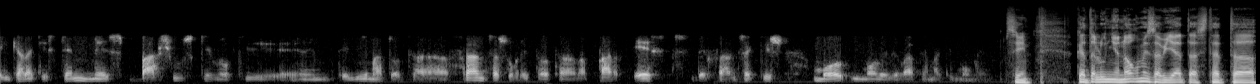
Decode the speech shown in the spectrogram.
encara que estem més baixos que el que tenim a tota França, sobretot a la part est de França, que és molt i molt elevat en aquest moment. Sí, Catalunya Nord més aviat ha estat uh,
